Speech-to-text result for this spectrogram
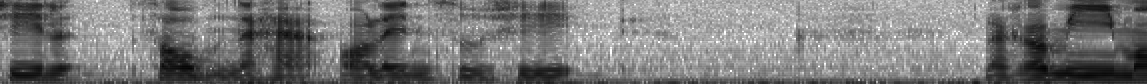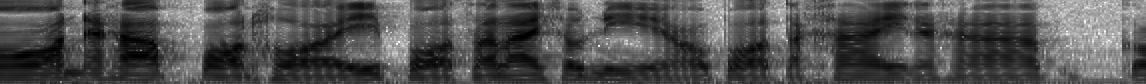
ชิส้มนะฮะออเรนจ์ซูชิ แล้วก็มีมอสนะครับ ปอดหอย ปอดสาลายข้าวเหนียว ปอดตะไคร่นะครับ ก็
